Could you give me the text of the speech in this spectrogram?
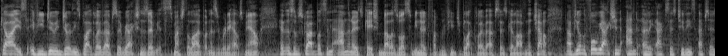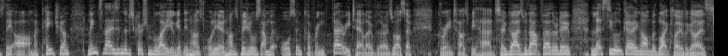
guys if you do enjoy these black clover episode reactions don't forget to smash the like button as it really helps me out hit the subscribe button and the notification bell as well so be notified when future black clover episodes go live on the channel now if you want the full reaction and early access to these episodes they are on my patreon link to that is in the description below you'll get the enhanced audio enhanced visuals and we're also covering Fairy Tail over there as well so great times to be had so guys without further ado let's see what's going on with black clover guys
